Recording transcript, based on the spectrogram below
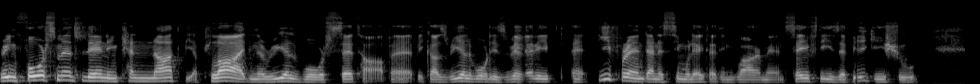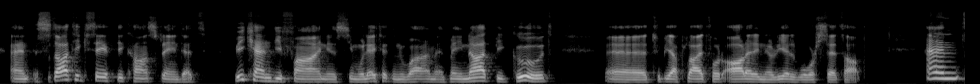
reinforcement learning cannot be applied in a real world setup uh, because real world is very uh, different than a simulated environment. Safety is a big issue and static safety constraint that we can define in a simulated environment may not be good uh, to be applied for RL in a real world setup. And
